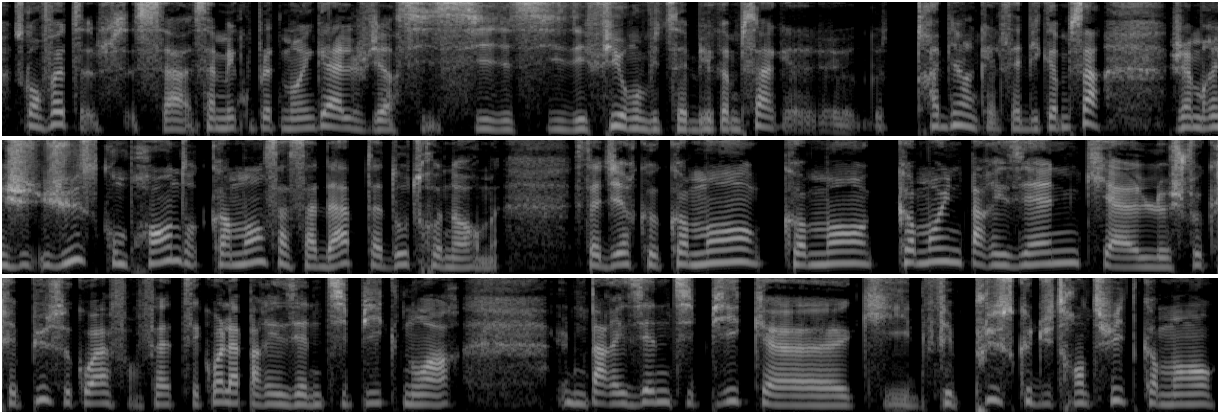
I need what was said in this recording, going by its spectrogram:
Parce qu'en fait, ça, m'est complètement égal. Je veux dire, si, des filles ont envie de s'habiller comme ça, euh, très bien qu'elles s'habillent comme ça. J'aimerais juste comprendre comment ça s'adapte à d'autres normes. C'est-à-dire que comment, comment, comment une parisienne qui a le cheveu crépus se coiffe, en fait? C'est quoi la parisienne typique noire? Une parisienne typique euh, qui fait plus que du 38, comment,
